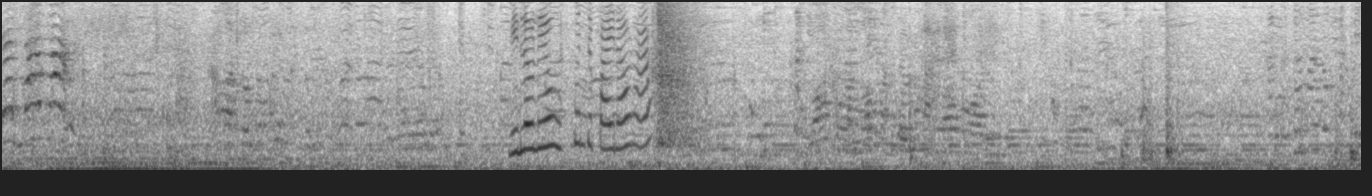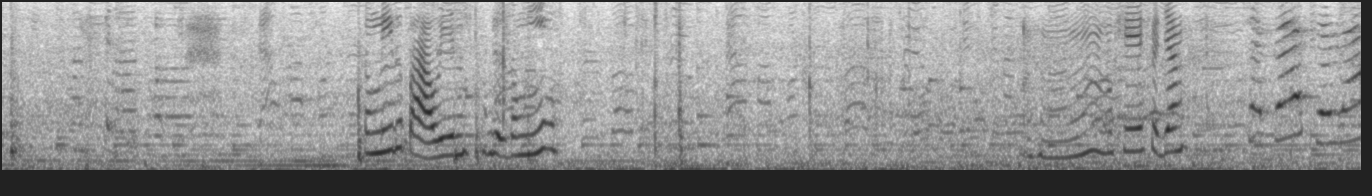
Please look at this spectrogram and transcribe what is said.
จะมามาวินเร็วๆเพื่อนจะไปแล้วนะ รงนี้หรือเปล่าวิน อยู่ตรงนี้อโอเค เสร็จยังจะได้จะได้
